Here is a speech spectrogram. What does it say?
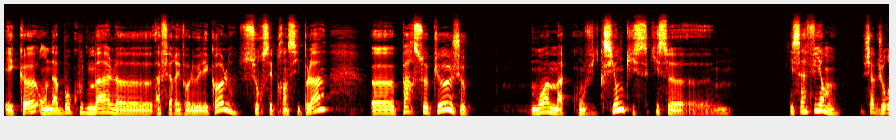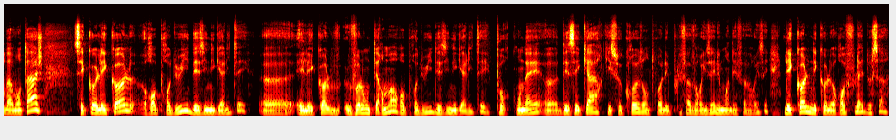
et qu'on a beaucoup de mal à faire évoluer l'école sur ces principes-là parce que je, moi, ma conviction qui, qui se qui s'affirme chaque jour davantage, c'est que l'école reproduit des inégalités. Euh, et l'école volontairement reproduit des inégalités pour qu'on ait euh, des écarts qui se creusent entre les plus favorisés et les moins défavorisés. L'école n'est que le reflet de ça.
